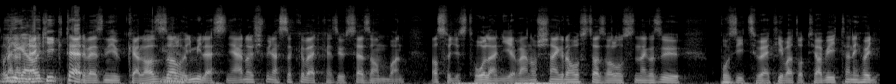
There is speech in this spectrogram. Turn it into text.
hogy igen, hogy- nekik tervezniük kell azzal, hogy mi lesz nyáron, és mi lesz a következő szezonban. Az, hogy ezt Holland nyilvánosságra hozta, az valószínűleg az ő pozícióját hivatott javítani, hogy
